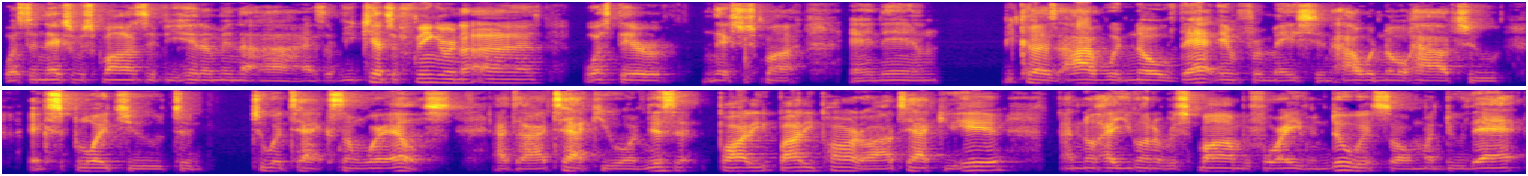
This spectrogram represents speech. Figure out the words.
what's the next response if you hit them in the eyes if you catch a finger in the eyes what's their next response and then because I would know that information, I would know how to exploit you to to attack somewhere else. After I attack you on this body body part or I attack you here, I know how you're going to respond before I even do it. So I'm going to do that,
